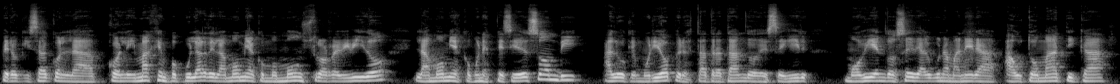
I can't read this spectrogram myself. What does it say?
pero quizá con la, con la imagen popular de la momia como monstruo revivido, la momia es como una especie de zombie, algo que murió pero está tratando de seguir moviéndose de alguna manera automática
